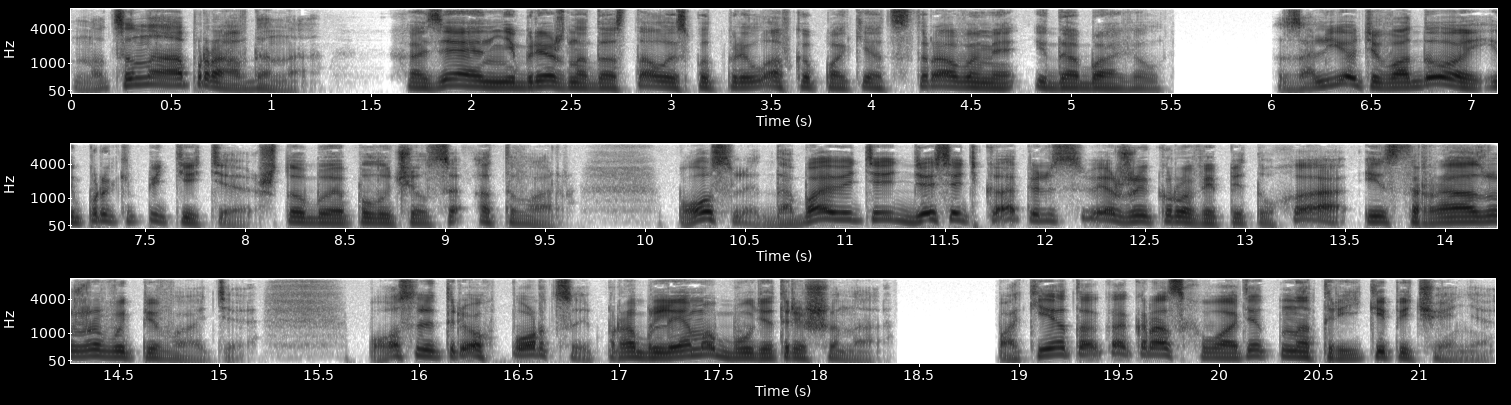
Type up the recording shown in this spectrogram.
но цена оправдана». Хозяин небрежно достал из-под прилавка пакет с травами и добавил. Зальете водой и прокипятите, чтобы получился отвар. После добавите 10 капель свежей крови петуха и сразу же выпивайте. После трех порций проблема будет решена. Пакета как раз хватит на три кипячения.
